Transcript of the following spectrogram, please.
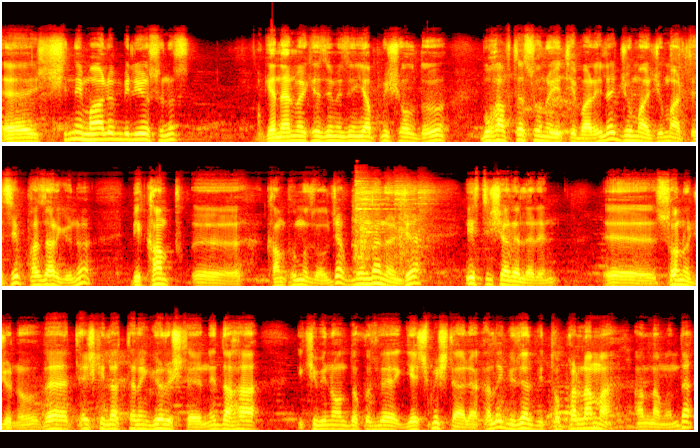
E, şimdi malum biliyorsunuz genel merkezimizin yapmış olduğu bu hafta sonu itibariyle cuma, cumartesi, pazar günü bir kamp e, kampımız olacak. Bundan önce istişarelerin e, sonucunu ve teşkilatların görüşlerini daha 2019 ve geçmişle alakalı güzel bir toparlama anlamında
